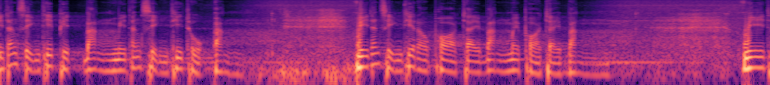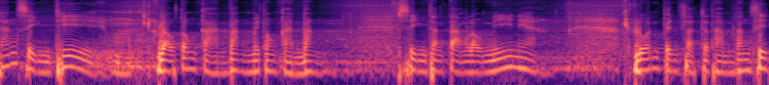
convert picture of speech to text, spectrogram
มีทั้งสิ่งที่ผิดบ้าง มีทั้งสิ่งที่ถูกบ้าง มีทั้งสิ่งที่เราพอใจบ้าง ไม่พอใจบ้าง มีทั้งสิ่งที่เราต้องการบ้าง ไม่ต้องการบ้าง สิ่งต่างๆเหล่านี้เนี่ยล้วนเป็นสัจธรรมทั้งสิ้น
